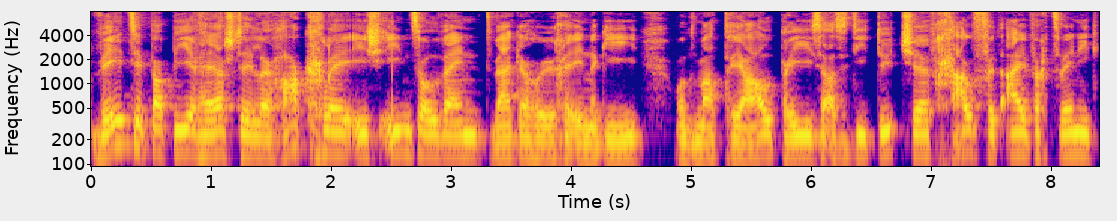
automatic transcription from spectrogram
WC-Papierhersteller Hackle ist insolvent wegen hoher Energie- und Materialpreise. Also die Deutschen kaufen einfach zu wenig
